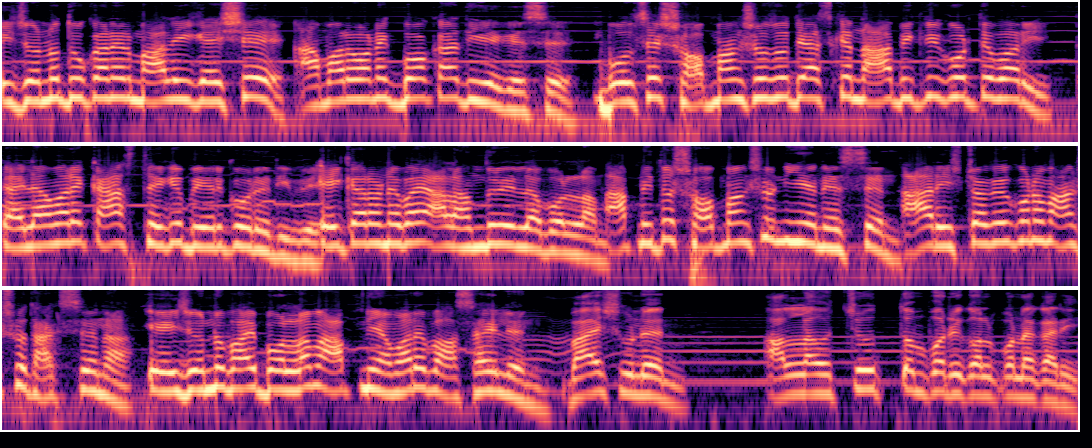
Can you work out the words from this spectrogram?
এই জন্য দোকানের মালিক এসে আমার অনেক বকা দিয়ে গেছে। বলছে সব মাংস যদি আজকে না বিক্রি করতে পারি তাহলে আমার কাজ থেকে বের করে দিবে। এই কারণে ভাই আলহামদুলিল্লাহ বললাম আপনি তো সব মাংস নিয়ে নিচ্ছেন আর স্টকে কোনো মাংস থাকছে না। এই জন্য ভাই বললাম আপনি আমারে বাঁচাইলেন। ভাই শুনেন আল্লাহ হচ্ছে উত্তম পরিকল্পনাকারী।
